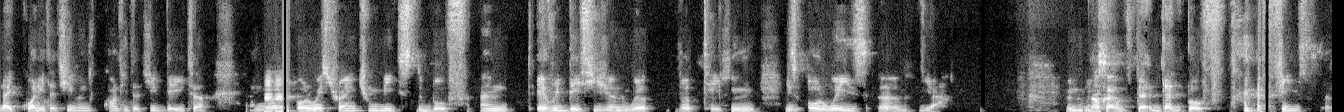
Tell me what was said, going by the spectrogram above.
like qualitative and quantitative data, and mm-hmm. we're always trying to mix the both. And every decision we're, we're taking is always, um, yeah, a mix okay. of that, that both things. So.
